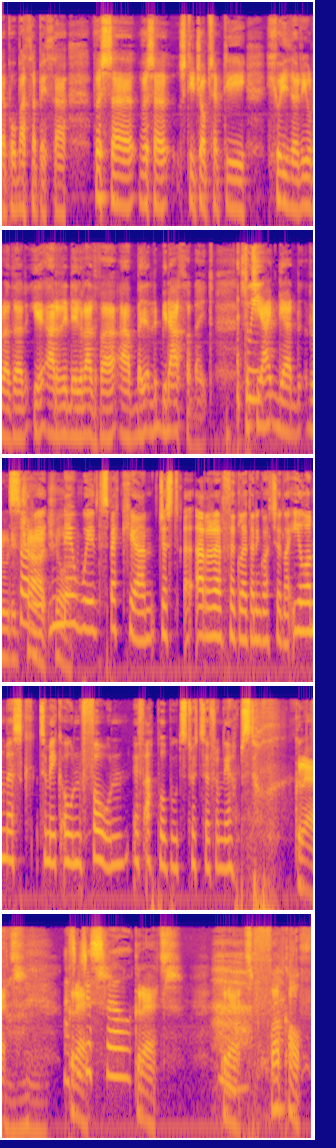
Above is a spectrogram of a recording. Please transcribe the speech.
a bob math o bethau, fysa, fysa Steve Jobs heb di llwyddo rhyw radd ar, ar yr unig raddfa a mi nath o'n neud. So Dwi... ti angen rhywun in charge. Sorry, newydd specian, just ar yr erthyglau da ni'n gwachio yna, Elon Musk to make own phone if Apple boots Twitter from the App Store. Gret. Gret. Gret. Gret. Ah, Fuck off.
